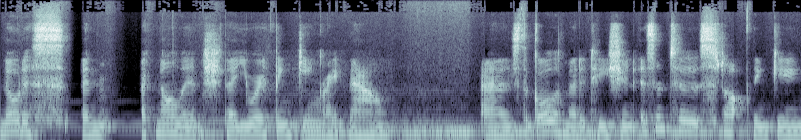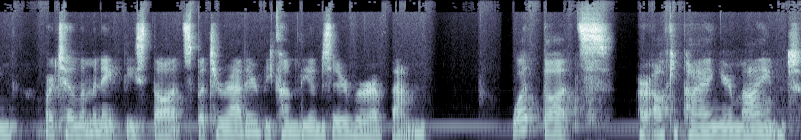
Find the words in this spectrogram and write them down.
Notice and acknowledge that you are thinking right now. As the goal of meditation isn't to stop thinking or to eliminate these thoughts, but to rather become the observer of them. What thoughts are occupying your mind?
